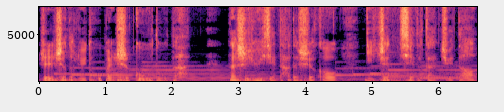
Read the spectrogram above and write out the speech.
人生的旅途本是孤独的，但是遇见他的时候，你真切的感觉到，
